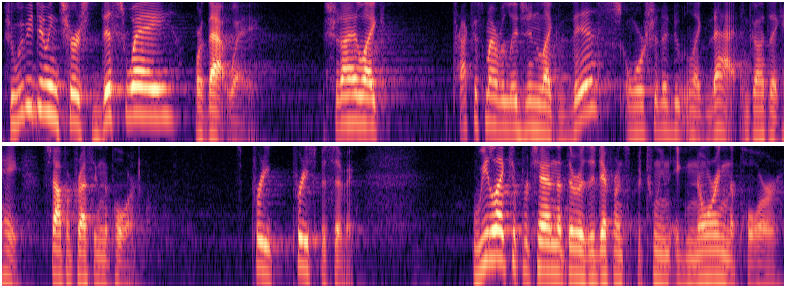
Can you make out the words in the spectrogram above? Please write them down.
Should we be doing church this way or that way? Should I like practice my religion like this or should I do it like that? And God's like, hey, stop oppressing the poor. It's pretty, pretty specific. We like to pretend that there is a difference between ignoring the poor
